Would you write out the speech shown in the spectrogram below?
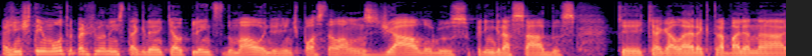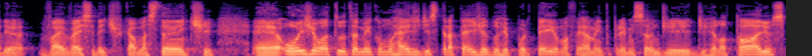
A gente tem um outro perfil no Instagram, que é o Clientes do Mal, onde a gente posta lá uns diálogos super engraçados que, que a galera que trabalha na área vai, vai se identificar bastante. É, hoje eu atuo também como head de estratégia do Reporteio, uma ferramenta para emissão de, de relatórios.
